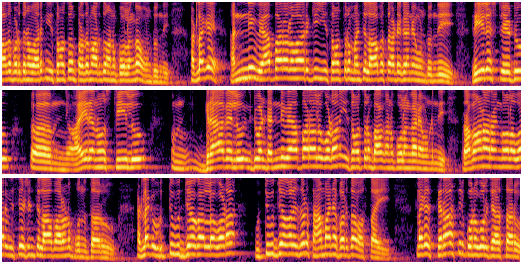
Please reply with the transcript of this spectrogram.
బాధపడుతున్న వారికి ఈ సంవత్సరం ప్రథమార్థం అనుకూలంగా ఉంటుంది. అట్లాగే అన్ని వ్యాపారాల వారికి ఈ సంవత్సరం మంచి లాభసాటిగానే ఉంటుంది. Real estate iron steel gravel ఇటువంటి అన్ని వ్యాపారాలు కూడా ఈ సంవత్సరం బాగా అనుకూలంగానే ఉంటుంది. రవాణా రంగంలో వారు విశేషించి లాభాలను పొందుతారు. అట్లాగే వృత్తి ఉద్యోగాల్లో కూడా వృత్తి ఉద్యోగాలు కూడా సామాన్య ఫలితాలు వస్తాయి. అట్లాగే స్థిరాస్తిని కొనుగోలు చేస్తారు.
